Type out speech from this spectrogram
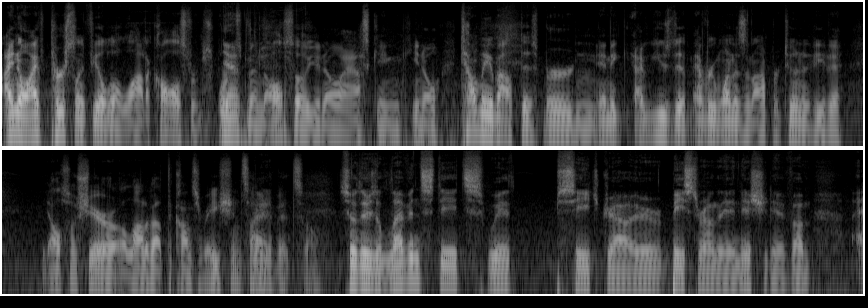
I know I've personally fielded a lot of calls from sportsmen also, you know, asking, you know, tell me about this bird. And, and it, I've used it, every one as an opportunity to also share a lot about the conservation side Right. of it. So, So there's 11 states with sage grouse, or based around the initiative. Um, uh,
